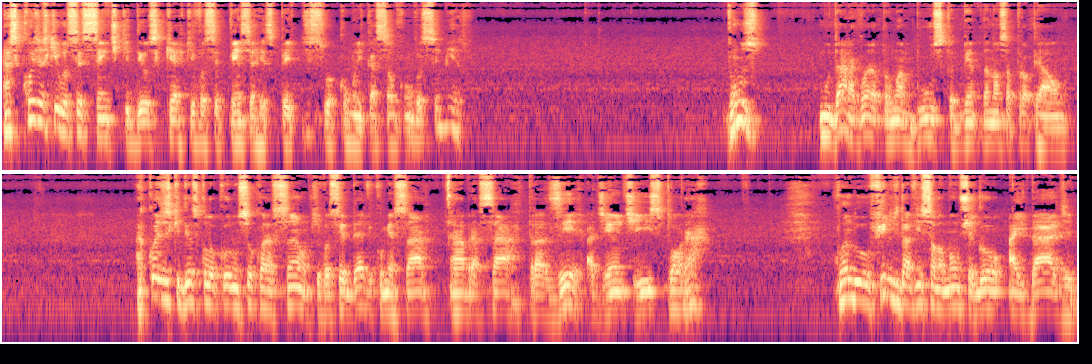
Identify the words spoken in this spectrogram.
As coisas que você sente que Deus quer que você pense a respeito de sua comunicação com você mesmo. Vamos mudar agora para uma busca dentro da nossa própria alma. Há coisas que Deus colocou no seu coração que você deve começar a abraçar, trazer adiante e explorar. Quando o filho de Davi, Salomão, chegou à idade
